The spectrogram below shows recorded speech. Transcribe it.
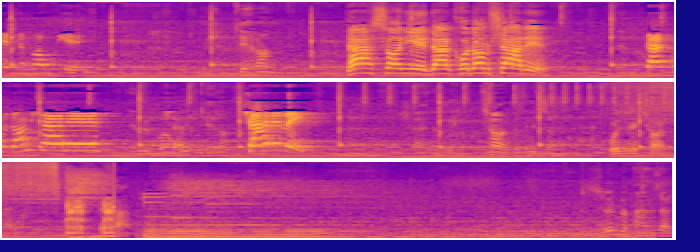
ابن بابویه. تهران. ده ثانیه. در کدام شهره؟ در کدام شهر امر بابوی تهران. شهر ری. شهر ری. چهار گزینه چهار. گزینه چهار. بفهم زور به پنزد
